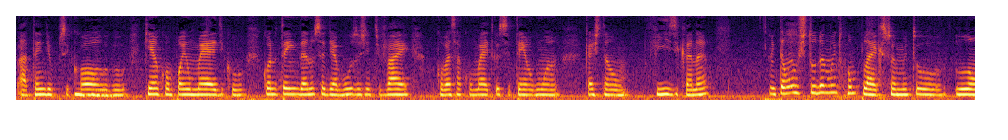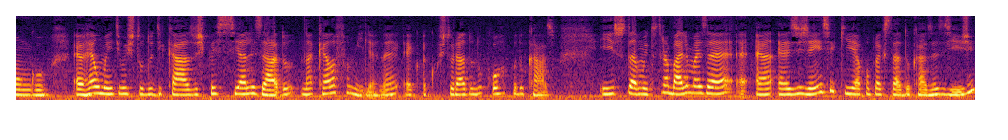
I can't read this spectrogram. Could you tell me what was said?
atende o psicólogo, uhum. quem acompanha o médico. Quando tem denúncia de abuso, a gente vai conversar com o médico se tem alguma questão física, né? Então o estudo é muito complexo, é muito longo. É realmente um estudo de caso especializado naquela família, né? É, é costurado no corpo do caso. E isso dá muito trabalho, mas é, é, é, a exigência que a complexidade do caso exige,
